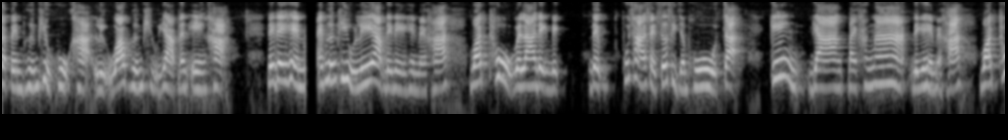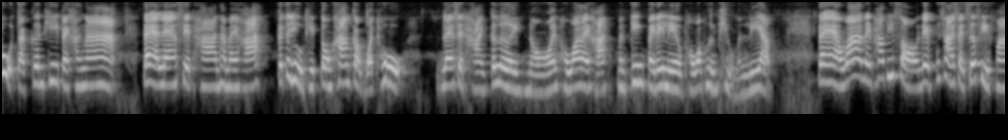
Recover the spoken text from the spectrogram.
จะเป็นพื้นผิวขรุขระหรือว่าพื้นผิวหยาบนั่นเองค่ะ เด็กๆเห็นไหมพื้นผิวเรียบเด็กๆเห็นไหมคะ วัตถุเวลาเด็กๆเด็กผู้ชายใส่เสื้อสีชมพูจะ กิ้งยางไปข้างหน้า เด็กๆเห็นไหมคะ วัตถุจะเคลื่อนที่ไปข้างหน้า แต่แรงเสียดทานทำไมคะ ก็จะอยู่ทิศตรงข้ามกับวัตถุ แรงเสียดทานก็เลยน้อย เพราะว่าอะไรคะ มันกิ้งไปได้เร็ว เพราะว่าพื้นผิวมันเรียบ แต่ว่าในภาพที่สองเด็กผู้ชายใส่เสื้อสีฟ้า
